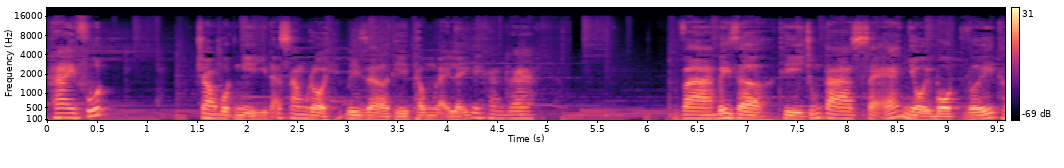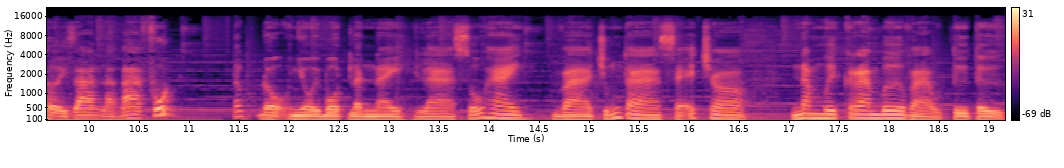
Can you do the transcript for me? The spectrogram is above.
Hai phút cho bột nghỉ đã xong rồi, bây giờ thì thông lại lấy cái khăn ra. Và bây giờ thì chúng ta sẽ nhồi bột với thời gian là 3 phút. Tốc độ nhồi bột lần này là số 2 và chúng ta sẽ cho 50 gram bơ vào từ từ.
